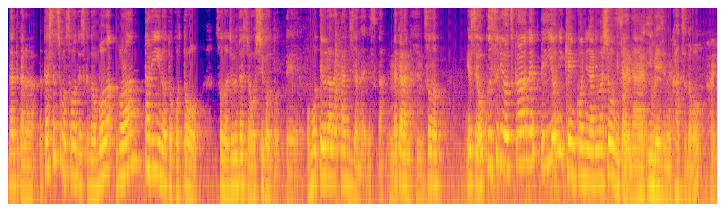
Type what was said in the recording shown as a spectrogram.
なんていうかな、私たちもそうですけど、ボラボランタリーのとこと、その自分たちのお仕事って表裏な感じじゃないですか。だからうんうんうん、その、要するにお薬を使わなくていいように健康になりましょうみたいなイメージの活動、はい。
